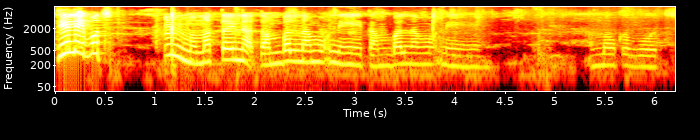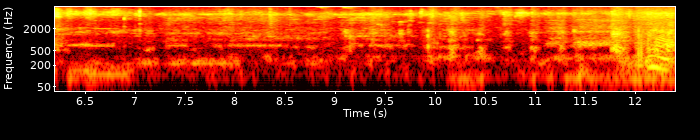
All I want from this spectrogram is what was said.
Dili, bots! Mm, mamatay na. Tambal na mo ni. Tambal na mo ni. Amaw ka, bots. Na.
